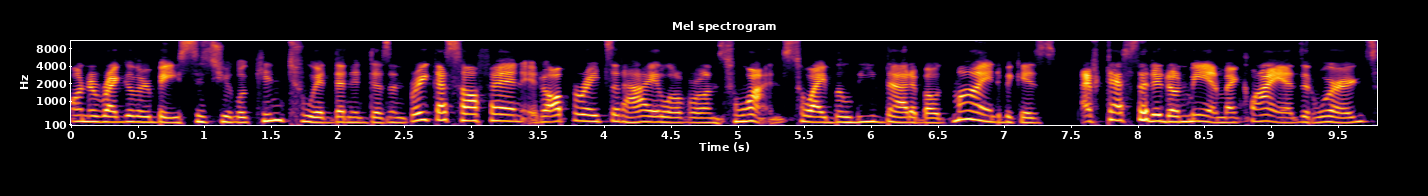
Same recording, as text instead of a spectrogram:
on a regular basis, you look into it, then it doesn't break as often, it operates at high level and so on. So I believe that about mind because I've tested it on me and my clients, it works.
